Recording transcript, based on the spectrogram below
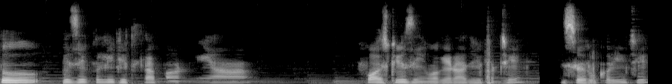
તો બેઝિકલી જેટલા પણ અહીંયા ફર્સ્ટ યુઝિંગ વગેરે જે પણ છે, એ શરૂ કરીએ છીએ.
